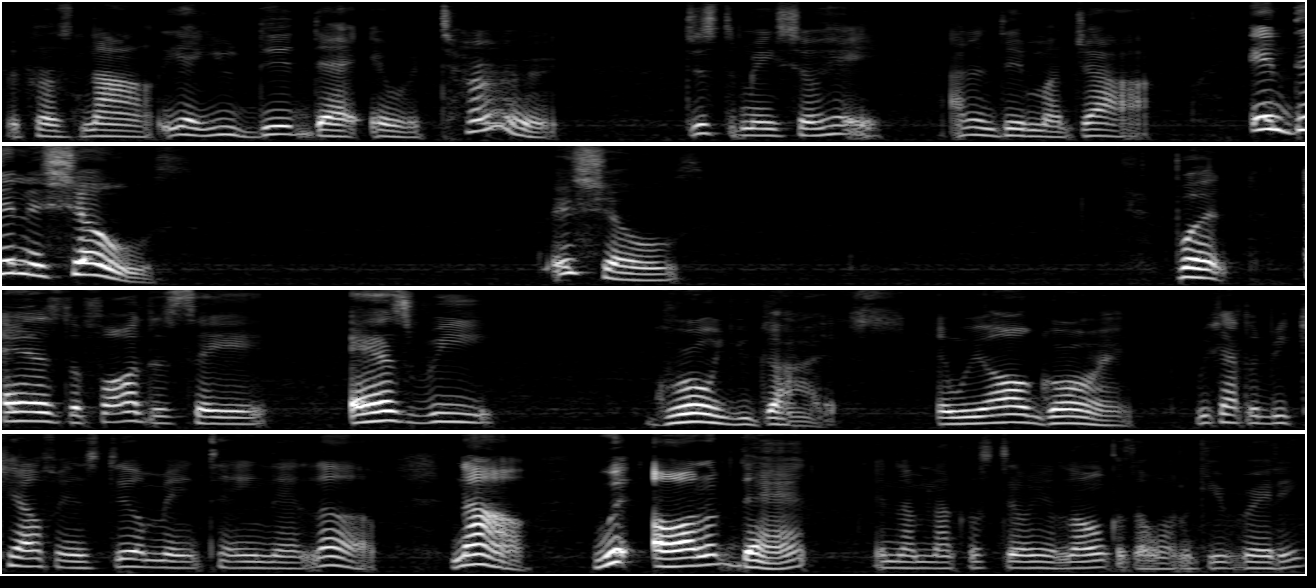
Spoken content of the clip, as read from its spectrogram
because now, yeah, you did that in return just to make sure, hey, I done did my job. And then it shows. It shows. But as the Father said, as we grow, you guys, and we all growing, we got to be careful and still maintain that love. Now, with all of that, and I'm not going to stay here long because I want to get ready.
